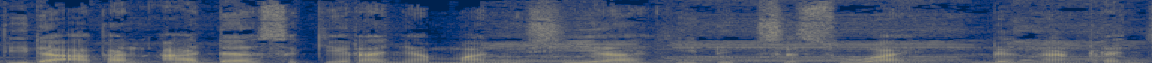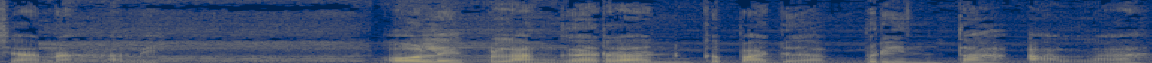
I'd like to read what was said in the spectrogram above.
tidak akan ada sekiranya manusia hidup sesuai dengan rencana Halik. Oleh pelanggaran kepada perintah Allah,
